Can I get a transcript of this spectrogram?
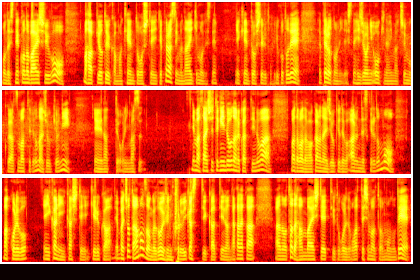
もですね、この買収を、まあ、発表というか、まあ、検討していて、プラス今、ナイキもですね、検討しているということで、ペロトンにですね、非常に大きな今注目が集まっているような状況に、えー、なっております。で、まあ最終的にどうなるかっていうのは、まだまだわからない状況ではあるんですけれども、まあこれをいかに活かしていけるか。やっぱりちょっと Amazon がどういうふうにこれを活かすっていうかっていうのはなかなか、あの、ただ販売してっていうところで終わってしまうと思うので、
